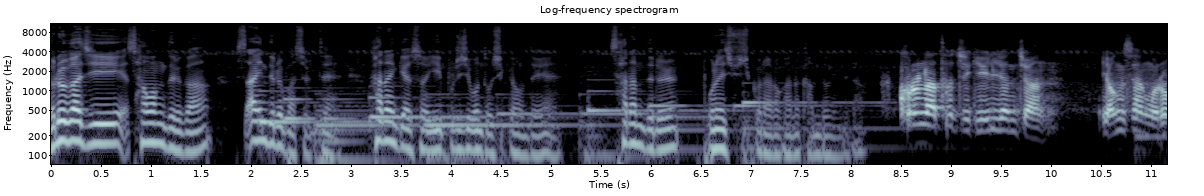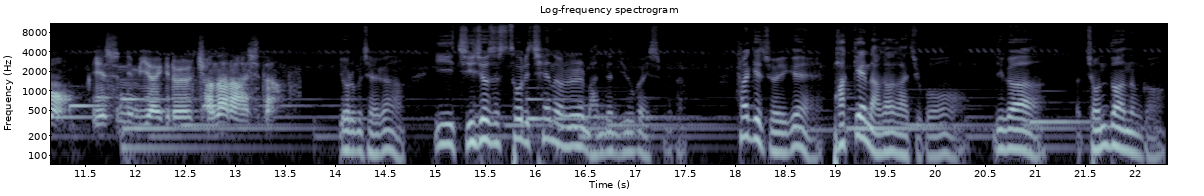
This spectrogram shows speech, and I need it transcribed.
여러 가지 상황들과 사인들을 봤을 때 하나님께서 이 브리즈번 도시 가운데에 사람들을 보내주실 거라고 하는 감동입니다. 코로나 터지기 1년 전 영상으로 예수님 이야기를 전하라 하시다. 여러분 제가 이 지저스 스토리 채널을 만든 이유가 있습니다. 하나님께 저에게 밖에 나가가지고 네가 전도하는 거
